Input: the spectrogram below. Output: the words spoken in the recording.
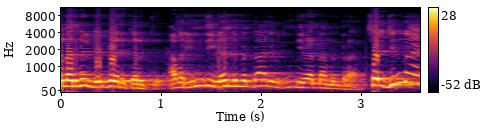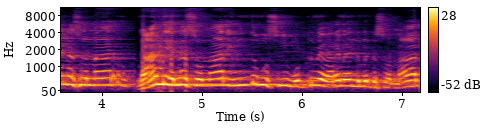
உணர்வில் வெவ்வேறு கருத்து. அவர் இந்தி வேண்டும் என்றார் இவர் இந்தி வேண்டாம் என்றார். சரி ஜின்னா என்ன சொன்னார்? காந்தி என்ன சொன்னார்? இந்து முஸ்லீம் ஒற்றுமை வர வேண்டும் என்று சொன்னால்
